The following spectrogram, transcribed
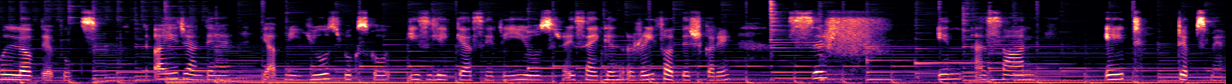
who love their books तो आइए जानते हैं कि अपनी यूज़ बुक्स को ईजिली कैसे रीयूज रिसाइकिल रिफर्बिश करें। सिर्फ़ इन आसान एट टिप्स में।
